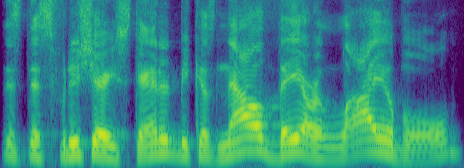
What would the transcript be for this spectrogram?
this this fiduciary standard because now they are liable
